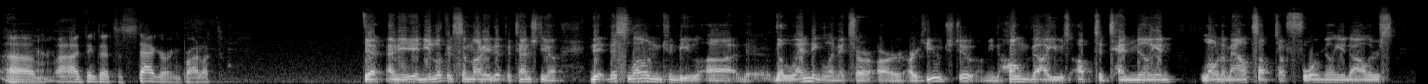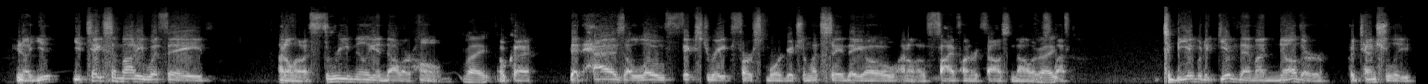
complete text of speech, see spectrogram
Um, I think that's a staggering product. Yeah, I mean, and you look at some money that potentially, you know, th- this loan can be uh, the, the lending limits are, are are huge too. I mean, home values up to ten million, loan amounts up to four million dollars. You know, you you take somebody with a, I don't know, a three million dollar home, Right. okay, that has a low fixed rate first mortgage, and let's say they owe, I don't know, five hundred thousand dollars left, to be able to give them another potentially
